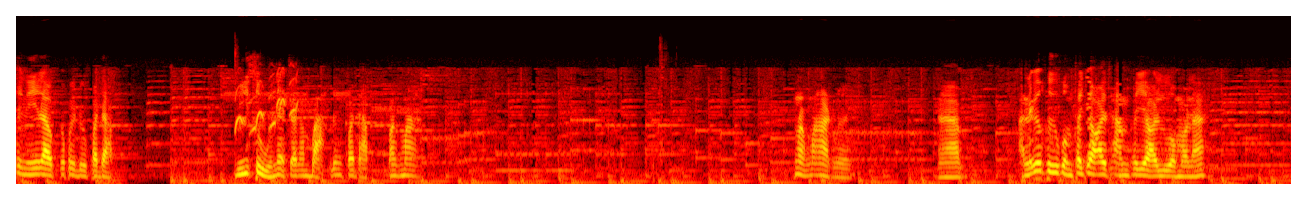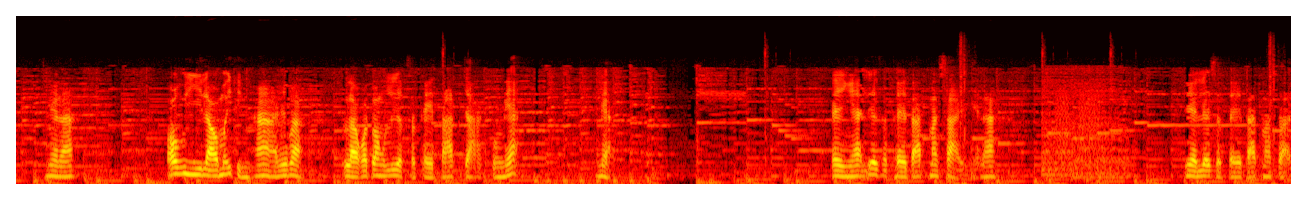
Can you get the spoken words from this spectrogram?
ทีนี้เราก็ไปดูประดับวีศูนย์เนี่ยจะลำบากเรื่องประดับมากๆมากๆเลยนะครับ อันนี้ก็คือผมทยอยทำทยอยรวมมานะ เนี่ยนะ เพราะวีเราไม่ถึงห้าใช่ปะเราก็ต้องเลือกสเตตัสจากตรงเนี้ย เนี่ยอะไรเงี้ยเลือกสเตตัสมาใส่เนี่ยนะเนี่ยเลือกสเตตัสมาใส่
